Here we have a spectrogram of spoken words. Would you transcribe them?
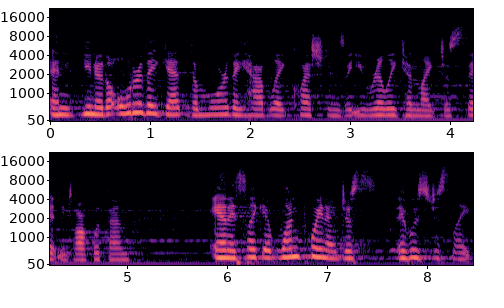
and you know, the older they get, the more they have like questions that you really can like just sit and talk with them. And it's like at one point, I just, it was just like,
